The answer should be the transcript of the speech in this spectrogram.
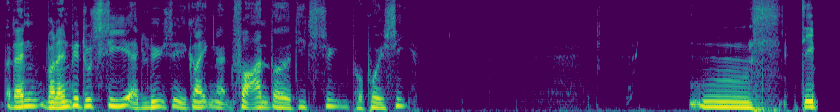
Hvordan, hvordan vil du sige, at lyset i Grækenland forandrede dit syn på poesi? Mm, det,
